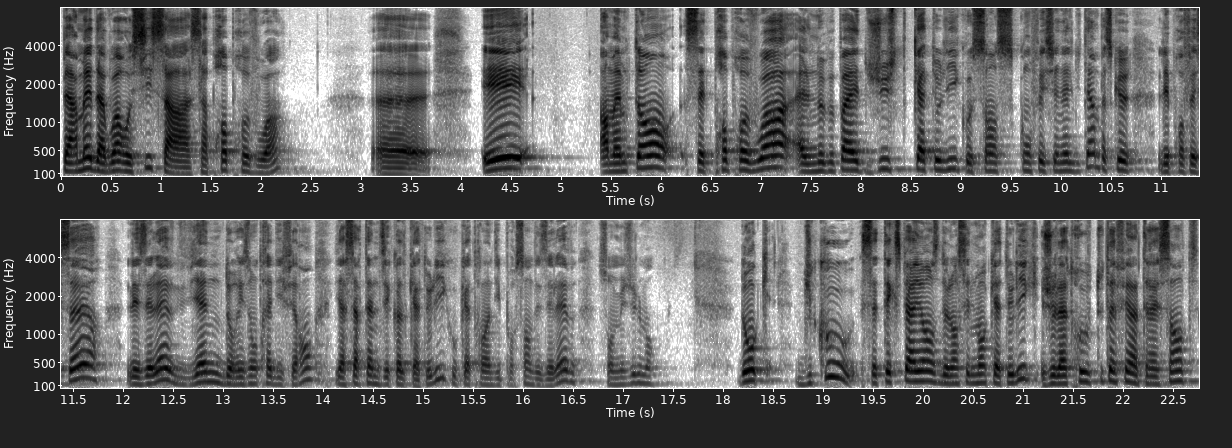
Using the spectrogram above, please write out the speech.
permet d'avoir aussi sa, sa, propre voix. Euh, et en même temps, cette propre voix, elle ne peut pas être juste catholique au sens confessionnel du terme, parce que les professeurs, les élèves viennent d'horizons très différents. Il y a certaines écoles catholiques où 90% des élèves sont musulmans. Donc, du coup, cette expérience de l'enseignement catholique, je la trouve tout à fait intéressante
